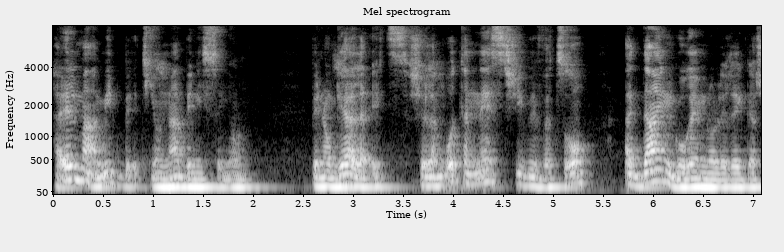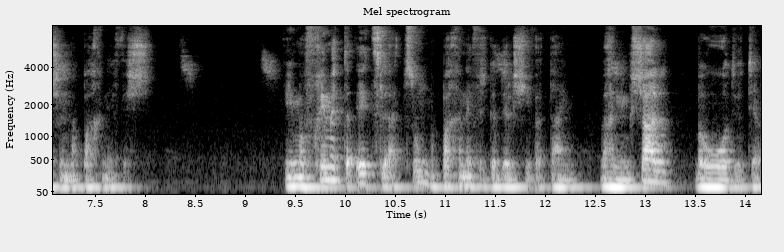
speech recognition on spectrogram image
האל מעמיד בעת יונה בניסיון, בנוגע לעץ, שלמרות הנס שבבצרו, עדיין גורם לו לרגע של מפח נפש. ואם הופכים את העץ לעצום, מפח הנפש גדל שבעתיים, והנמשל ברור עוד יותר.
